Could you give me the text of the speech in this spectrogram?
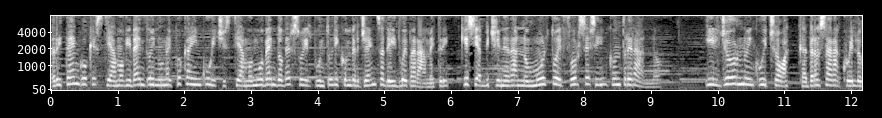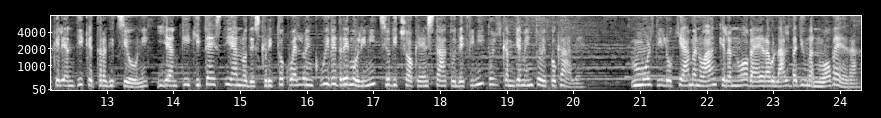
Ritengo che stiamo vivendo in un'epoca in cui ci stiamo muovendo verso il punto di convergenza dei due parametri, che si avvicineranno molto e forse si incontreranno. Il giorno in cui ciò accadrà sarà quello che le antiche tradizioni, gli antichi testi hanno descritto quello in cui vedremo l'inizio di ciò che è stato definito il cambiamento epocale. Molti lo chiamano anche la nuova era o l'alba di una nuova era.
